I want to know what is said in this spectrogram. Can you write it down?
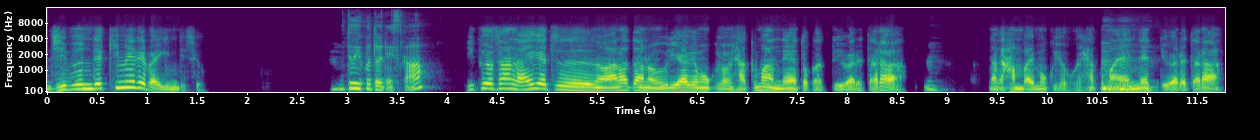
自分で決めればいいんですよ。どういうことですか？いくよさん、来月のあなたの売上目標100万ねとかって言われたら、うん、なんか販売目標が100万円ねって言われたら、わ、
